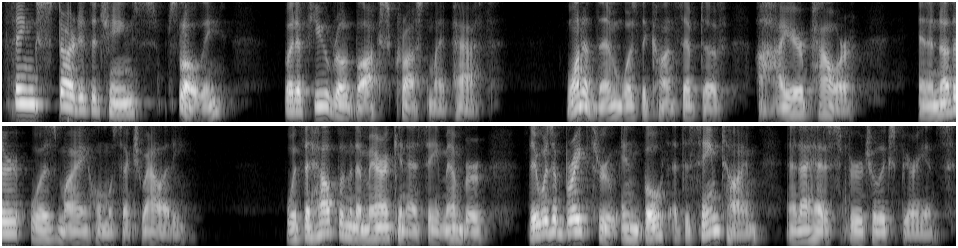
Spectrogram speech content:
Things started to change slowly, but a few roadblocks crossed my path. One of them was the concept of a higher power, and another was my homosexuality. With the help of an American SA member, there was a breakthrough in both at the same time, and I had a spiritual experience.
